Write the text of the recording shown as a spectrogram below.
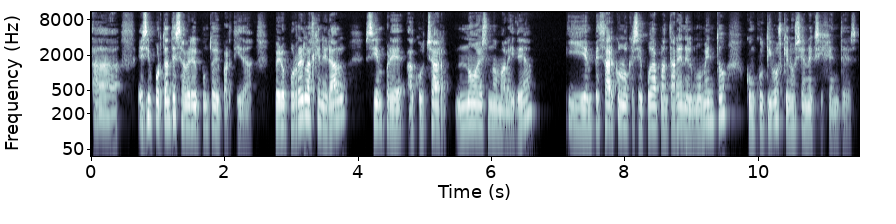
ah, es importante saber el punto de partida. Pero por regla general, siempre acolchar no es una mala idea y empezar con lo que se pueda plantar en el momento con cultivos que no sean exigentes.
